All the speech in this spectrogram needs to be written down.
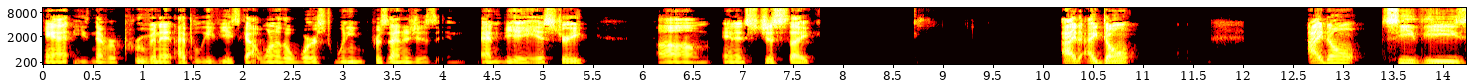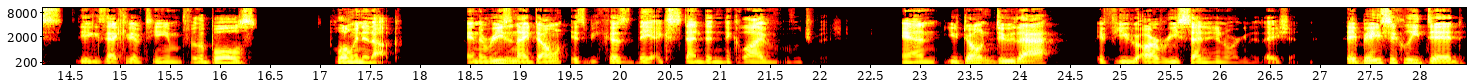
can't. He's never proven it. I believe he's got one of the worst winning percentages in NBA history. Um, and it's just like I I don't I don't see these the executive team for the Bulls blowing it up. And the reason I don't is because they extended Nikolai Vucevic. And you don't do that if you are resetting an organization. They basically did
